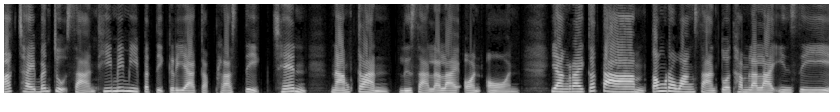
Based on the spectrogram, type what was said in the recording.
มักใช้บรรจุสารที่ไม่มีปฏิกิริยากับพลาสติก เช่น น้ำกลั่น หรือสารละลายอ่อนๆ อย่างไรก็ตาม ต้องระวังสารตัวทำละลายอินทรีย์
